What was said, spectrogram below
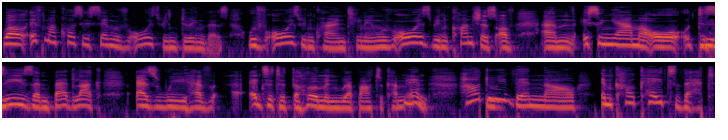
well, if Makhosi is saying we've always been doing this, we've always been quarantining, we've always been conscious of um, isinyama or disease. Mm and bad luck as we have uh, exited the home and we're about to come in. How do we then now inculcate that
